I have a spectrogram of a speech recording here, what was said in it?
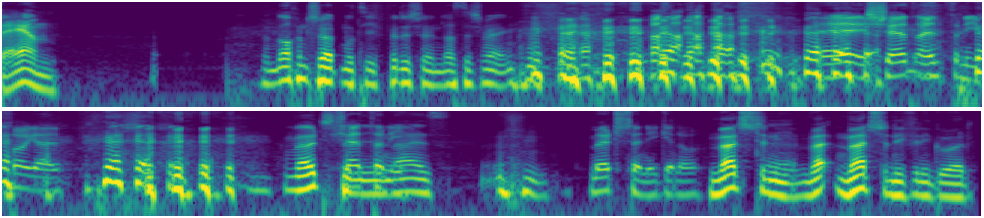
Damn. Noch ein Shirtmotiv, bitteschön, lass es schmecken. Ey, Shared Anthony, voll geil. Merch. Tony, nice. Merch Tony, genau. Merch Tony, Ja. Mer Merch Tony finde ich gut.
